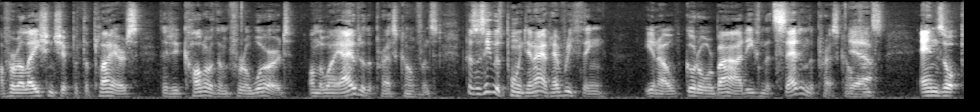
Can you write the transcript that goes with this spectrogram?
of a relationship with the players that he'd collar them for a word on the way out of the press conference. Because as he was pointing out, everything, you know, good or bad, even that's said in the press conference, ends up.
